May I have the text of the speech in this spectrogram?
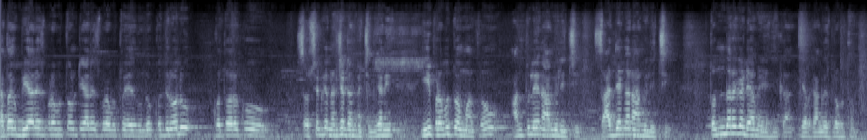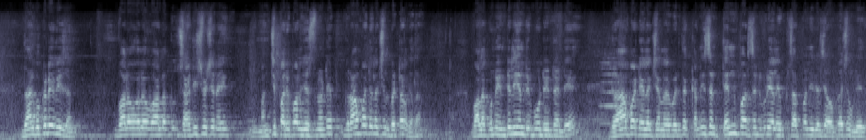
గత బీఆర్ఎస్ ప్రభుత్వం టీఆర్ఎస్ ప్రభుత్వం ఏది ఉందో కొద్ది రోజులు కొంతవరకు సబ్సిడీగా నడిచేట్టు అనిపించింది. కానీ ఈ ప్రభుత్వం మాత్రం అంతులేని హామీలు ఇచ్చి సాధ్యంగానే హామీలు ఇచ్చి తొందరగా డ్యామేజ్ అయింది కా- కాంగ్రెస్ ప్రభుత్వం. దానికి ఒకటే రీజన్. వాళ్ళ వాళ్ళ వాళ్ళకు సాటిస్ఫాక్షన్ అయ్యి మంచి పరిపాలన చేస్తుందంటే గ్రామ పార్టీ ఎలక్షన్ పెట్టాలి కదా. వాళ్ళకున్న ఇంటెలిజెంట్ రిపోర్ట్ ఏంటంటే గ్రామ పార్టీ ఎలక్షన్లో పెడితే కనీసం టెన్ పర్సెంట్ కూడా ఇలా సర్పంచ్ గెలిచే అవకాశం లేదు.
